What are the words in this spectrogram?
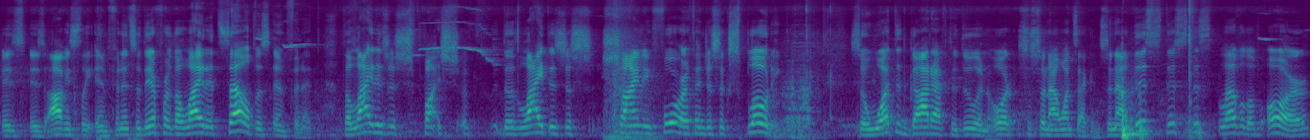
is, is obviously infinite. So therefore, the light itself is infinite. The light is just the light is just shining forth and just exploding. So what did God have to do in order? So, so now one second. So now this this this level of or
